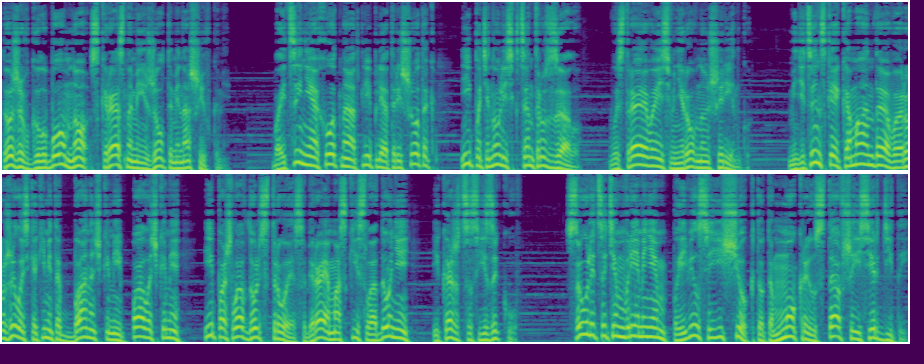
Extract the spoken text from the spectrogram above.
Тоже в голубом, но с красными и желтыми нашивками. Бойцы неохотно отлипли от решеток и потянулись к центру залу, выстраиваясь в неровную ширинку. Медицинская команда вооружилась какими-то баночками и палочками и пошла вдоль строя, собирая мазки с ладоней и, кажется, с языков. С улицы тем временем появился еще кто-то мокрый, уставший и сердитый.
